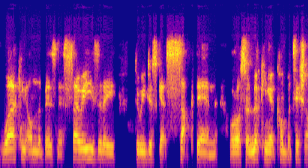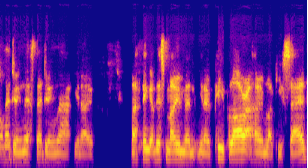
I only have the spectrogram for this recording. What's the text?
working on the business. So easily do we just get sucked in or also looking at competition oh they're doing this they're doing that you know. And I think at this moment, you know, people are at home, like you said,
